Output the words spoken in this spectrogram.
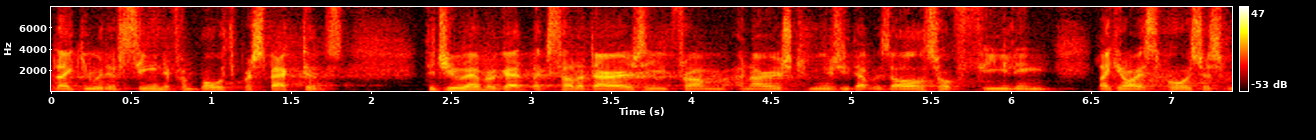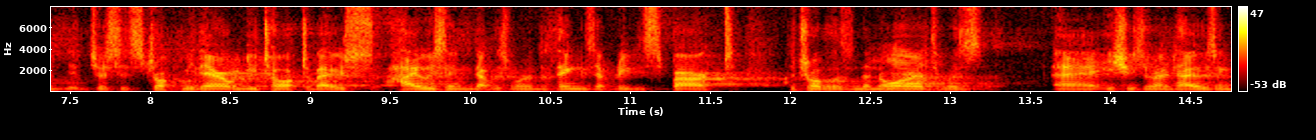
like you would have seen it from both perspectives. Did you ever get like solidarity from an Irish community that was also feeling like you know? I suppose just just it struck me there when you talked about housing. That was one of the things that really sparked the troubles in the north was uh, issues around housing?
